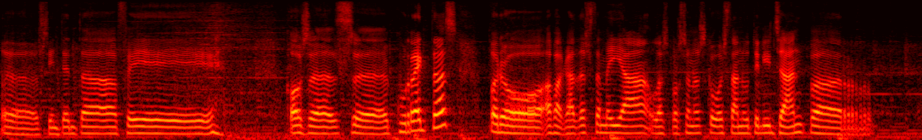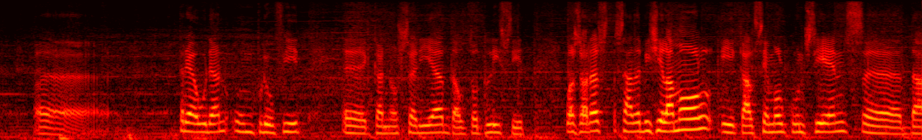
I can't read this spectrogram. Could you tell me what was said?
Eh, S'intenta fer coses eh, correctes, però a vegades també hi ha les persones que ho estan utilitzant per eh, treure'n un profit eh, que no seria del tot lícit. Aleshores, s'ha de vigilar molt i cal ser molt conscients eh, de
